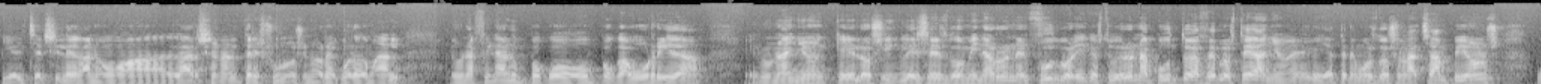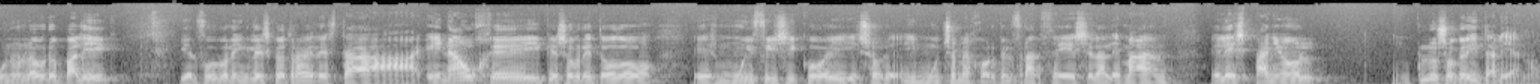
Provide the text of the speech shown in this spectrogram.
y el Chelsea le ganó al Arsenal 3-1, si no recuerdo mal, en una final un poco, un poco aburrida, en un año en que los ingleses dominaron el fútbol y que estuvieron a punto de hacerlo este año, que ya tenemos dos en la Champions, uno en la Europa League, y el fútbol inglés que otra vez está en auge y que sobre todo es muy físico y, mucho mejor que el francés, el alemán, el español, incluso que el italiano,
